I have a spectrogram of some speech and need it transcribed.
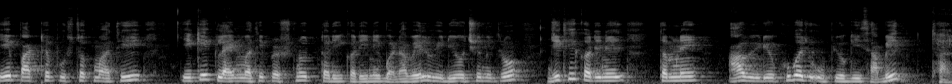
એ પાઠ્યપુસ્તકમાંથી એક એક લાઇનમાંથી પ્રશ્નોત્તરી કરીને બનાવેલ વીડિયો છે મિત્રો, જેથી કરીને તમને આ વીડિયો ખૂબ જ ઉપયોગી સાબિત થાય.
